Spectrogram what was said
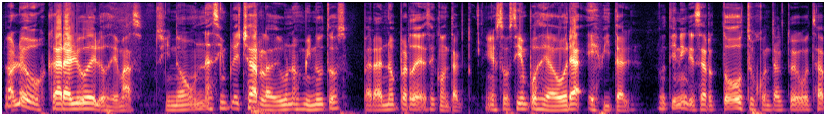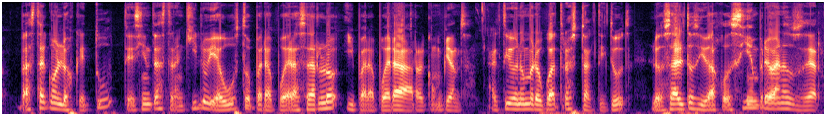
No hablo de buscar algo de los demás, sino una simple charla de unos minutos para no perder ese contacto. En estos tiempos de ahora es vital. No tienen que ser todos tus contactos de WhatsApp, basta con los que tú te sientas tranquilo y a gusto para poder hacerlo y para poder agarrar confianza. Activo número 4 es tu actitud. Los altos y bajos siempre van a suceder,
